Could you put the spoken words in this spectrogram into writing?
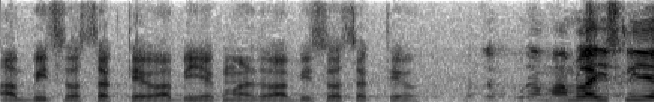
आप भी सोच सकते हो आप भी एक मर्द हो आप भी सोच सकते हो। मतलब पूरा मामला इसलिए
